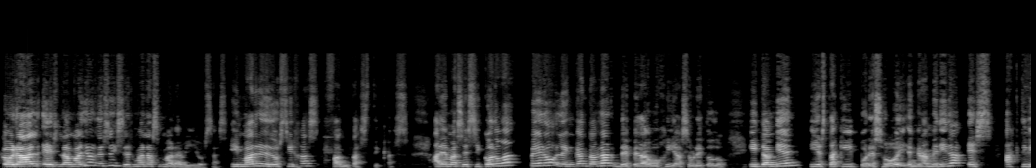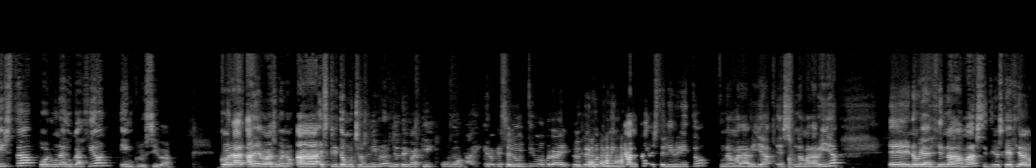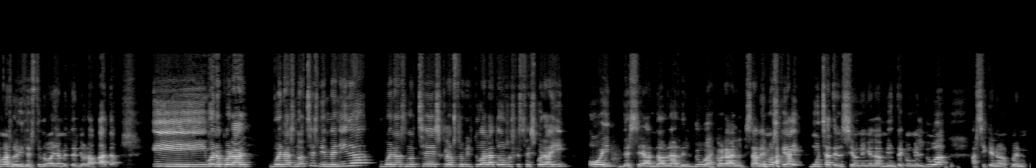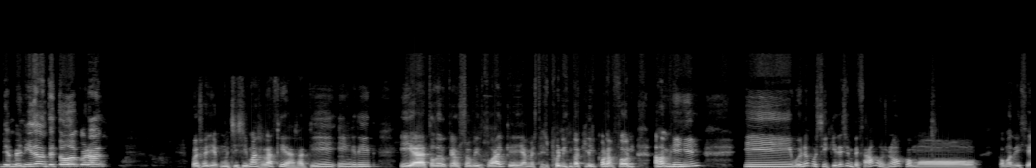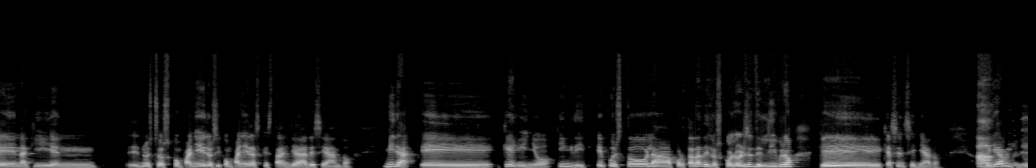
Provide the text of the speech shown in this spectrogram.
Coral es la mayor de seis hermanas maravillosas y madre de dos hijas fantásticas. Además es psicóloga, pero le encanta hablar de pedagogía sobre todo. Y también, y está aquí por eso hoy, en gran medida, es activista por una educación inclusiva. Coral, además, bueno, ha escrito muchos libros. Yo tengo aquí uno, creo que es el último por ahí, lo tengo que me encanta, este librito, una maravilla, es una maravilla. Eh, no voy a decir nada más, si tienes que decir algo más lo dices tú, no vaya a meter yo la pata. Y bueno, Coral, buenas noches, bienvenida. Buenas noches, claustro virtual, a todos los que estáis por ahí. Hoy deseando hablar del DUA, Coral. Sabemos que hay mucha tensión en el ambiente con el DUA, así que no, bienvenida ante todo, Coral. Pues oye, muchísimas gracias a ti, Ingrid, y a todo el claustro virtual, que ya me estáis poniendo aquí el corazón a mil. Y bueno, pues si quieres empezamos, ¿no? Como, como dicen aquí en, nuestros compañeros y compañeras que están ya deseando. Mira, eh, qué guiño, Ingrid. He puesto la portada de los colores del libro que, has enseñado. Ah,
